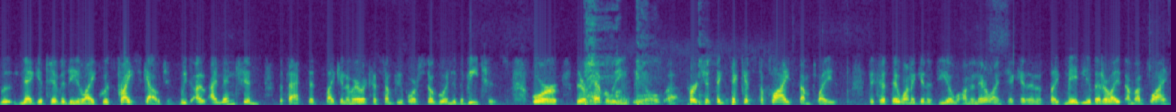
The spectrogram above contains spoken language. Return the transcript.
negativity, like with price gouging. We, I, I mentioned the fact that, like in America, some people are still going to the beaches, or they're heavily, you know, uh, purchasing tickets to fly someplace because they want to get a deal on an airline ticket, and it's like maybe a better than I'm on flying.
